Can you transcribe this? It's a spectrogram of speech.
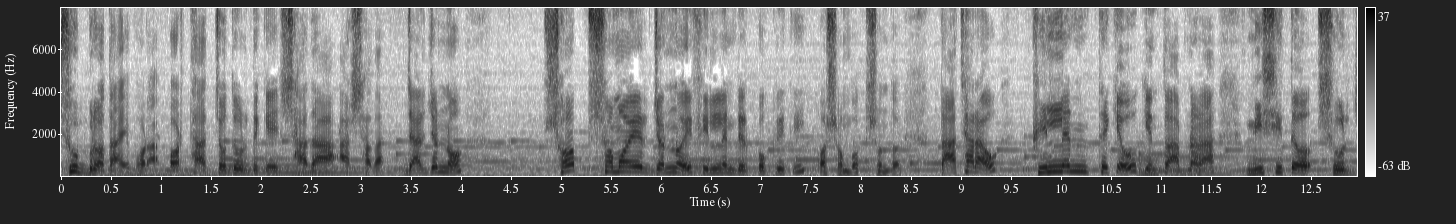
শুভ্রতায় ভরা, অর্থাৎ চতুর্দিকে সাদা আর সাদা, যার জন্য সব সময়ের জন্যই ফিনল্যান্ডের প্রকৃতি অসম্ভব সুন্দর। তাছাড়াও ফিনল্যান্ড থেকেও কিন্তু আপনারা নিশিত সূর্য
